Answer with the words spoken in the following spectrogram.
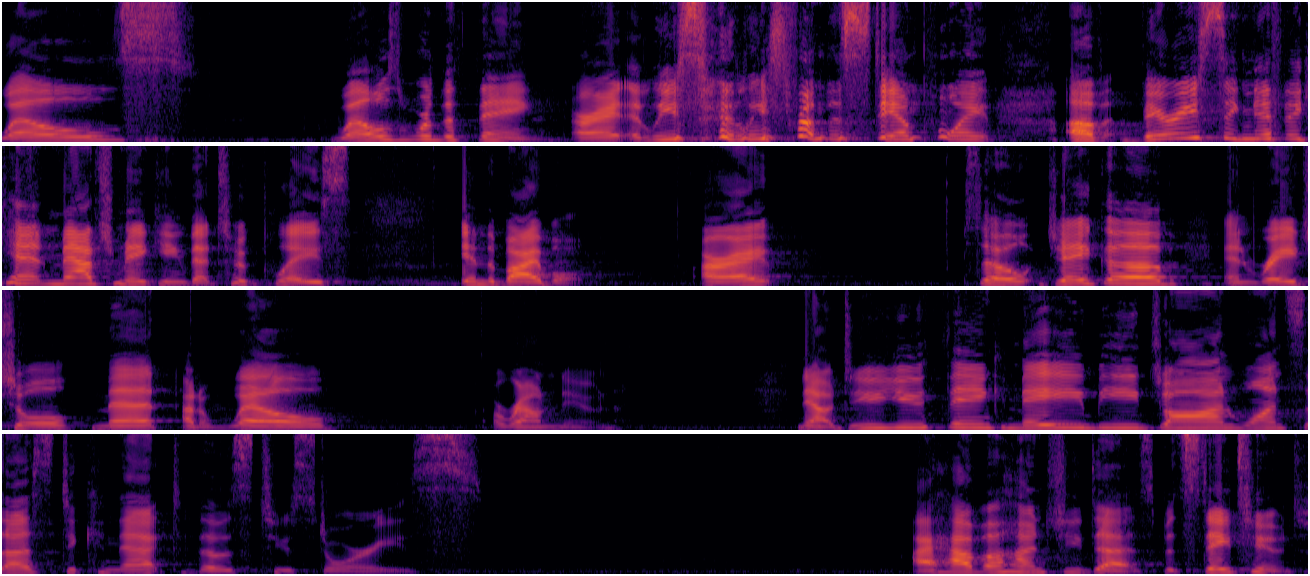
wells wells were the thing, all right? At least, at least from the standpoint of very significant matchmaking that took place in the Bible, all right? So Jacob and Rachel met at a well around noon. Now, do you think maybe John wants us to connect those two stories? I have a hunch he does, but stay tuned.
